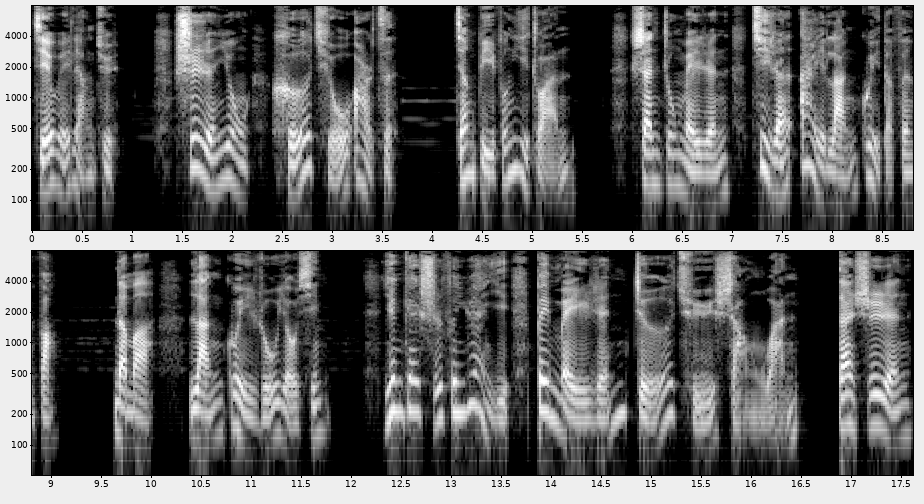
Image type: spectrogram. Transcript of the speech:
结尾两句，诗人用“何求”二字，将笔锋一转。山中美人既然爱兰桂的芬芳，那么兰桂如有心。应该十分愿意被美人折取赏玩，但诗人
